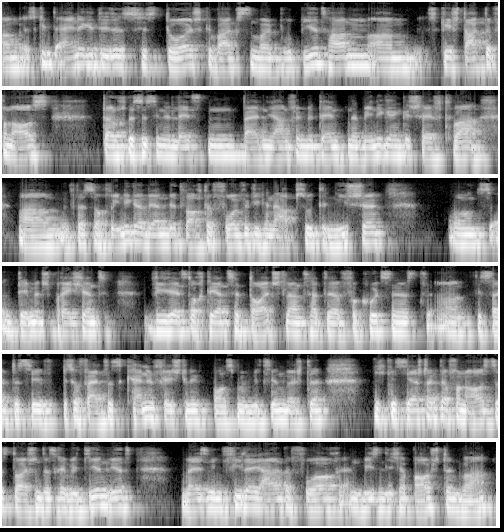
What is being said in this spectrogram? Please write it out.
Ähm, es gibt einige, die das historisch gewachsen mal probiert haben. Ähm, ich gehe stark davon aus, dadurch, dass es in den letzten beiden Jahren für Emittenten weniger ein Geschäft war, ähm, dass auch weniger werden wird, war auch davor wirklich eine absolute Nische. Und dementsprechend, wie jetzt auch derzeit Deutschland, hat ja vor kurzem erst äh, gesagt, dass sie bis auf weiteres keinen Inflation Bonds mehr emittieren möchte. Ich gehe sehr stark davon aus, dass Deutschland das revidieren wird, weil es eben viele Jahre davor auch ein wesentlicher Baustein war.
